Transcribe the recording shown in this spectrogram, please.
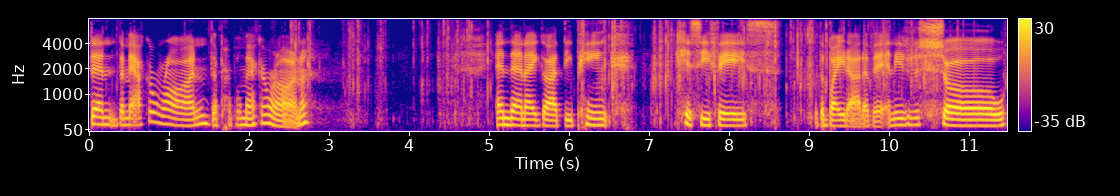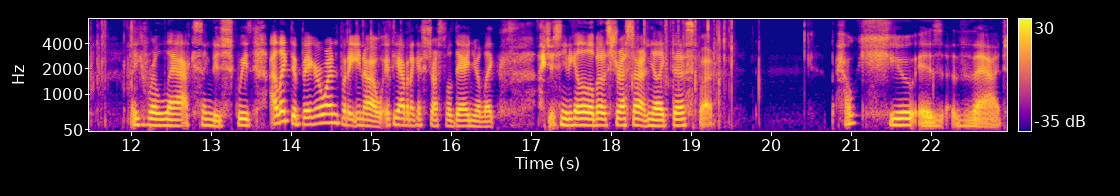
Then the macaron, the purple macaron. And then I got the pink kissy face with a bite out of it. And these are just so like relaxing to squeeze. I like the bigger ones, but you know, if you have like a stressful day and you're like, I just need to get a little bit of stress out and you like this, but how cute is that?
